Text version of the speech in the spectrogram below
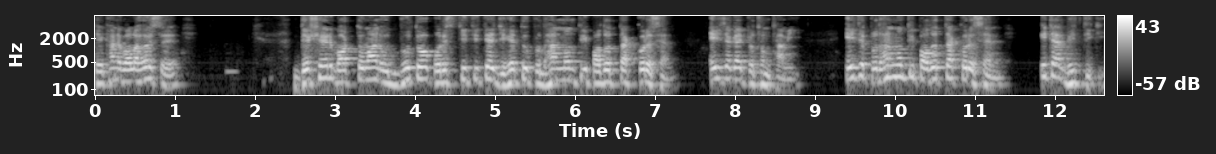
এখানে বলা হয়েছে, দেশের বর্তমান উদ্ভূত পরিস্থিতিতে যেহেতু প্রধানমন্ত্রী পদত্যাগ করেছেন, এই জায়গায় প্রথম থামি। এই যে প্রধানমন্ত্রী পদত্যাগ করেছেন, এটার ভিত্তি কি?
